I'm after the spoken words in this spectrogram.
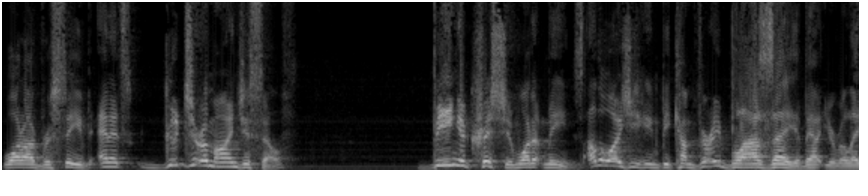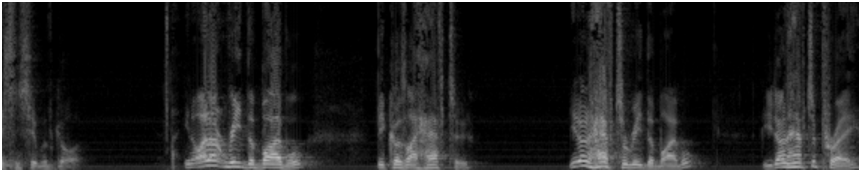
what I've received, and it's good to remind yourself, being a Christian, what it means. Otherwise, you can become very blase about your relationship with God. You know, I don't read the Bible because I have to. You don't have to read the Bible. You don't have to pray.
